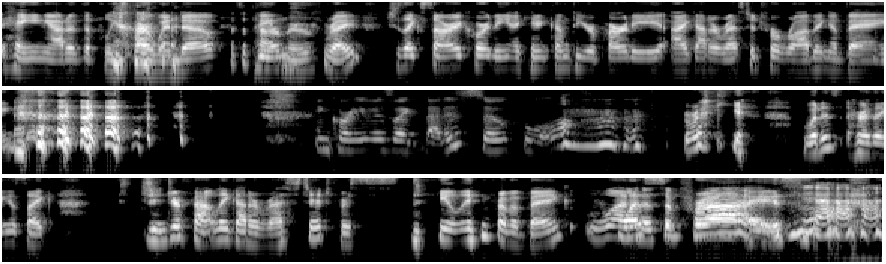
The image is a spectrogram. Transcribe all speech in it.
hanging out of the police car window. that's a power being- move. Right? She's like, sorry, Courtney, I can't come to your party. I got arrested for robbing a bank. And Courtney was like, "That is so cool." right? Yeah. What is her thing is like, Ginger Foutley got arrested for stealing from a bank? What, What a, a surprise! surprise. yeah.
